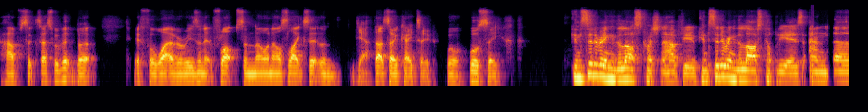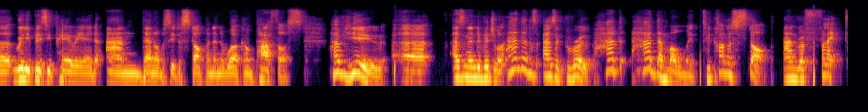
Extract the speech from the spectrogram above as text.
have success with it. But if for whatever reason it flops and no one else likes it, then yeah, that's okay too. We'll we'll see. Considering the last question I have for you, considering the last couple of years and a really busy period, and then obviously to stop and then to work on Páthos, have you uh, as an individual and as, as a group had had a moment to kind of stop and reflect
